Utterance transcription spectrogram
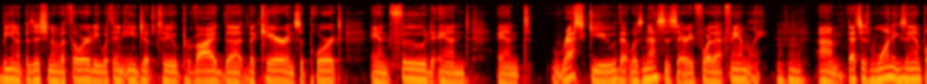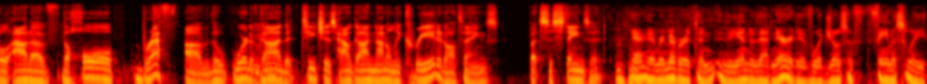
be in a position of authority within Egypt to provide the the care and support and food and and rescue that was necessary for that family. Mm-hmm. Um, that's just one example out of the whole breadth of the Word of mm-hmm. God that teaches how God not only created all things, but sustains it. Mm-hmm. Yeah, and remember at the, the end of that narrative what Joseph famously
